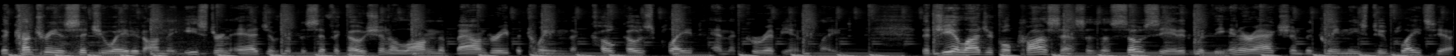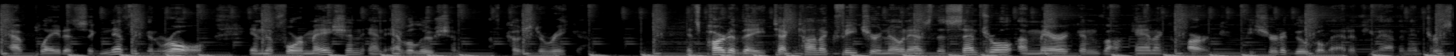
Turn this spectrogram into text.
The country is situated on the eastern edge of the Pacific Ocean along the boundary between the Cocos Plate and the Caribbean Plate. The geological processes associated with the interaction between these two plates have played a significant role in the formation and evolution of Costa Rica. It's part of the tectonic feature known as the Central American Volcanic Arc. Be sure to Google that if you have an interest.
